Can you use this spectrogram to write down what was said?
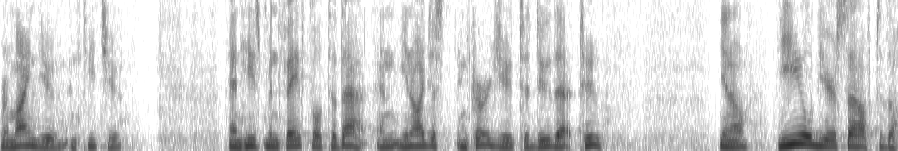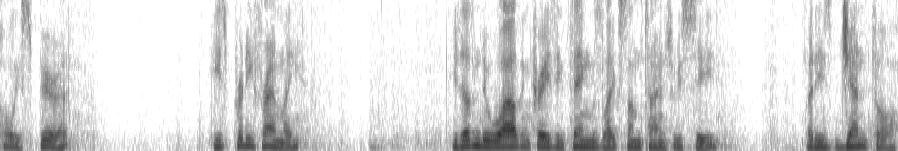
remind you, and teach you. And he's been faithful to that. And, you know, I just encourage you to do that too. You know, yield yourself to the Holy Spirit. He's pretty friendly. He doesn't do wild and crazy things like sometimes we see, but he's gentle.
